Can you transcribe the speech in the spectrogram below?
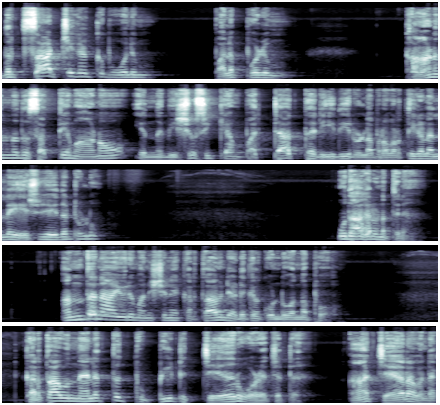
ദൃക്സാക്ഷികൾക്ക് പോലും പലപ്പോഴും കാണുന്നത് സത്യമാണോ എന്ന് വിശ്വസിക്കാൻ പറ്റാത്ത രീതിയിലുള്ള പ്രവർത്തികളല്ലേ യേശു ചെയ്തിട്ടുള്ളൂ. ഉദാഹരണത്തിന് അന്ധനായൊരു മനുഷ്യനെ കർത്താവിന്റെ അടുക്കൽ കൊണ്ടുവന്നപ്പോൾ കർത്താവ് നിലത്ത് തുപ്പിയിട്ട് ചേറ് ഉഴച്ചിട്ട് ആ ചേറ് അവന്റെ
